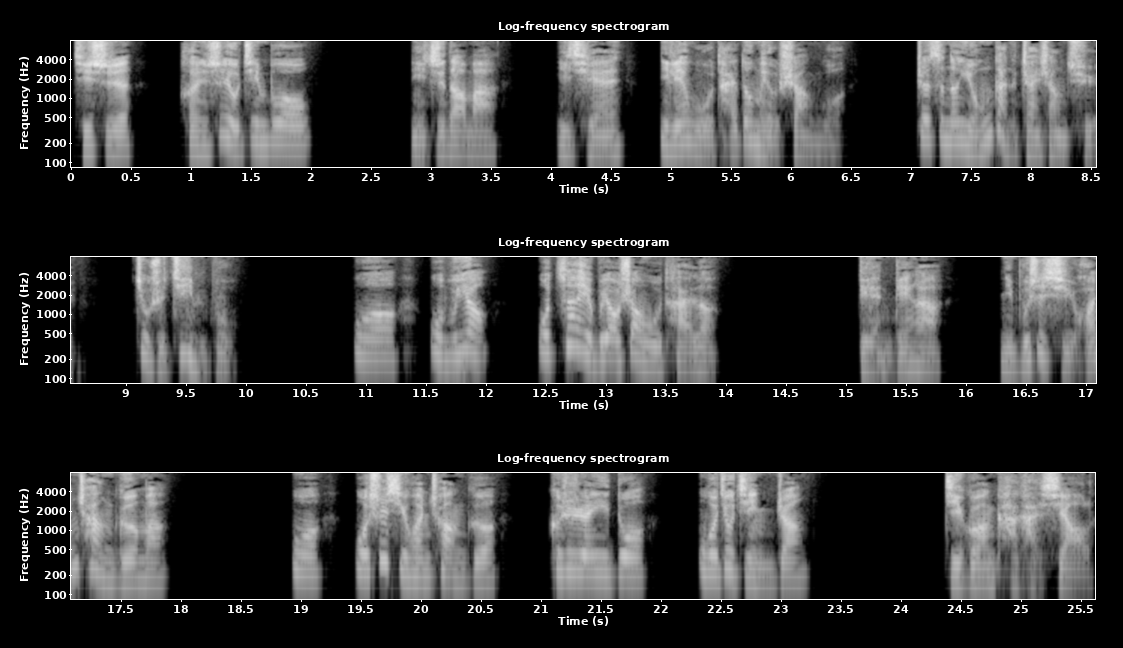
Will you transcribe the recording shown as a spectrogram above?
其实很是有进步哦。你知道吗？以前你连舞台都没有上过，这次能勇敢的站上去，就是进步。我我不要，我再也不要上舞台了。点点啊，你不是喜欢唱歌吗？我我是喜欢唱歌，可是人一多。我就紧张。激光卡卡笑了，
